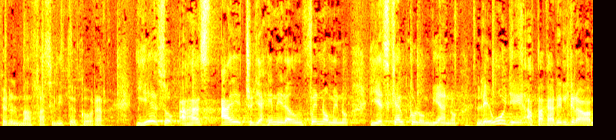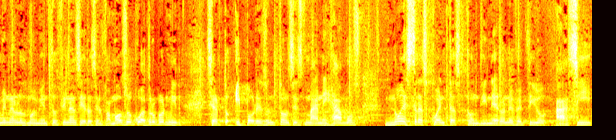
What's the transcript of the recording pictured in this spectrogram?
pero el más facilito de cobrar. Y eso ha, ha hecho y ha generado un fenómeno y es que al colombiano le huye a pagar el gravamen a los movimientos financieros, el famoso 4 por mil, ¿cierto? Y por eso entonces manejamos nuestras cuentas con dinero en efectivo, así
